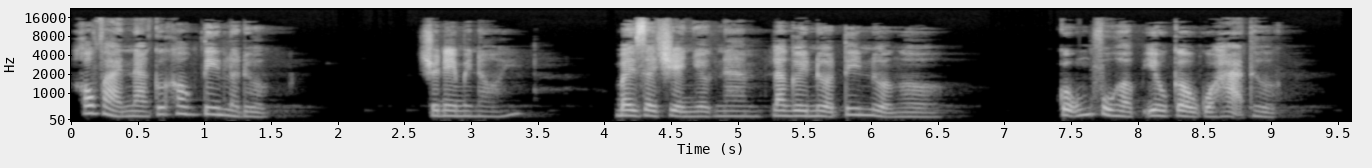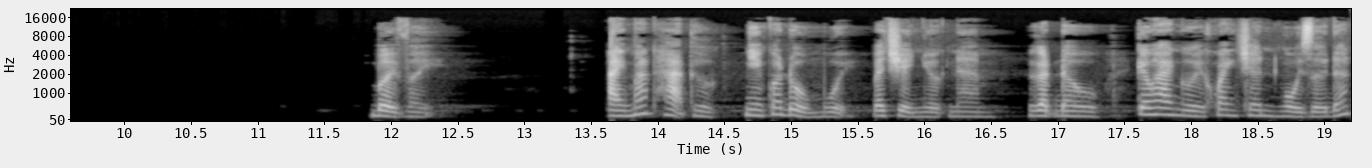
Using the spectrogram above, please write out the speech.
Không phải nàng cứ không tin là được. Cho nên mới nói Bây giờ Triển Nhược Nam là người nửa tin nửa ngờ. Cũng phù hợp yêu cầu của Hạ Thược. Bởi vậy, ánh mắt Hạ Thược nhìn qua đổ muội và Triển Nhược Nam, gật đầu kêu hai người khoanh chân ngồi dưới đất.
